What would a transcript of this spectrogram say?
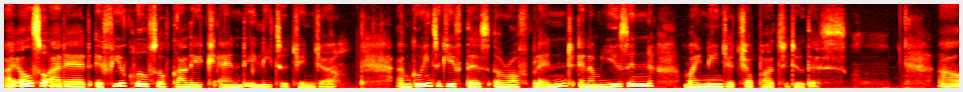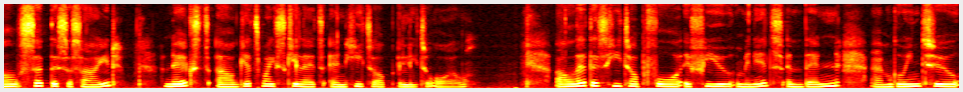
I also added a few cloves of garlic and a little ginger. I'm going to give this a rough blend and I'm using my Ninja chopper to do this. I'll set this aside. Next, I'll get my skillet and heat up a little oil. I'll let this heat up for a few minutes and then I'm going to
